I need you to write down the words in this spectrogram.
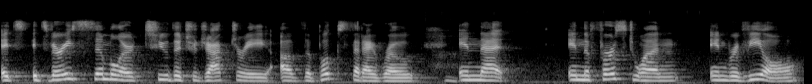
it's it's very similar to the trajectory of the books that I wrote, in that in the first one, in Reveal,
